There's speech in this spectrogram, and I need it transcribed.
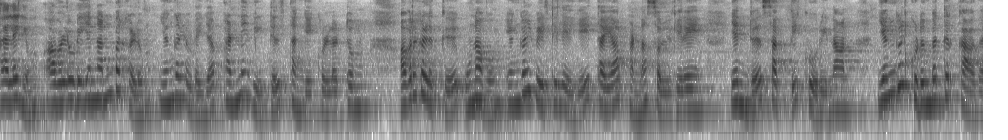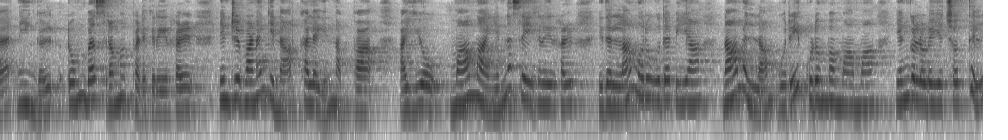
கலையும் அவளுடைய நண்பர்களும் எங்களுடைய பண்ணை வீட்டில் தங்கிக் கொள்ளட்டும். அவர்களுக்கு உணவும் எங்கள் வீட்டிலேயே தயார் பண்ண சொல்கிறேன் என்று சக்தி கூறினான். எங்கள் குடும்பத்திற்காக நீங்கள் ரொம்ப சிரமப்படுகிறீர்கள் என்று வணங்கினார் கலையின் அப்பா. ஐயோ மாமா என்ன செய்கிறீர்கள்? இதெல்லாம் ஒரு உதவியா? நாமெல்லாம் ஒரே குடும்பம் மாமா. எங்களுடைய சொத்தில்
